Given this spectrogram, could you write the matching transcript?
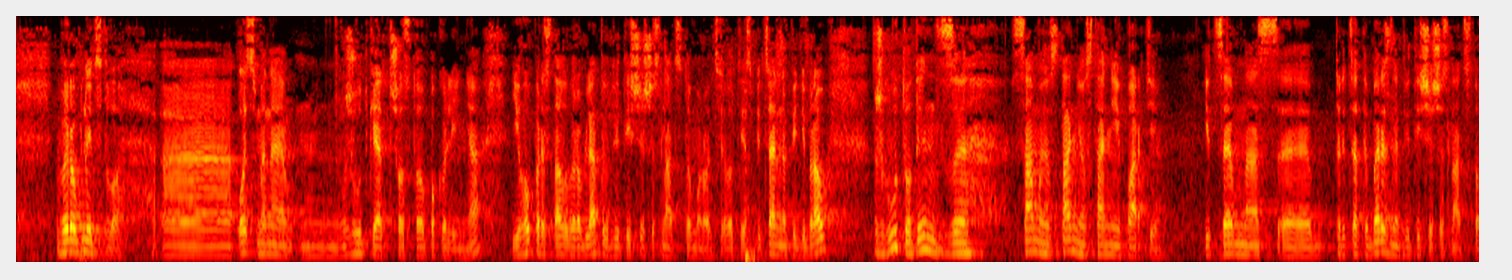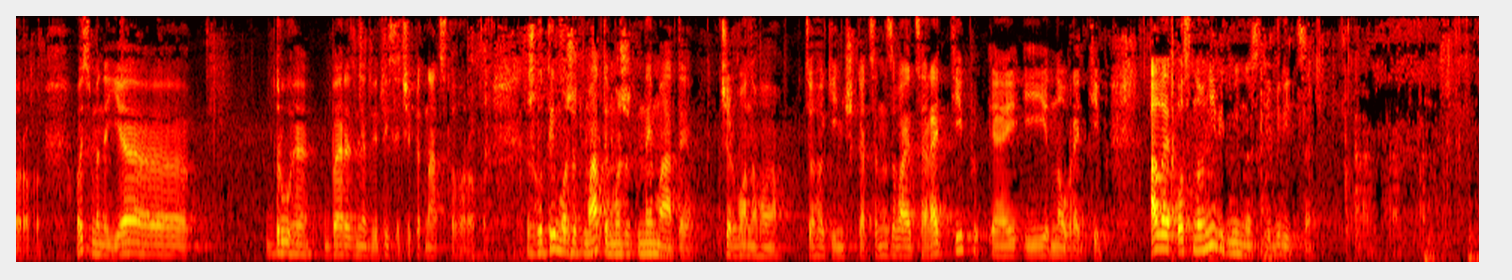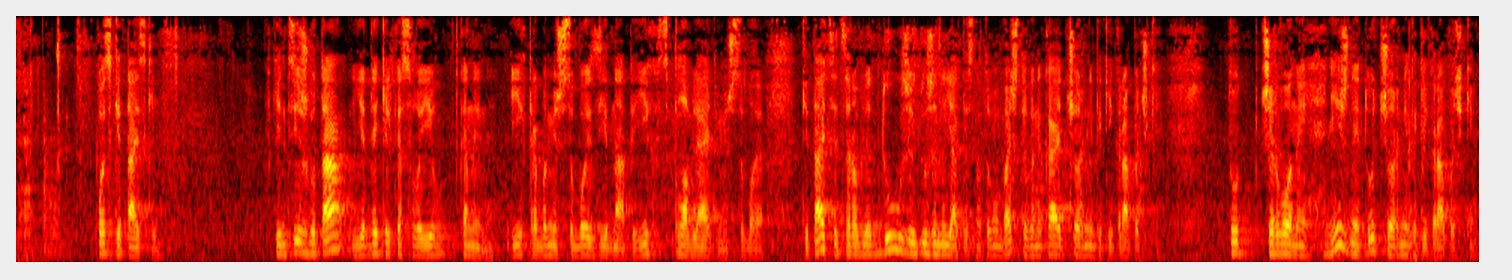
виробництво. Е, ось в мене м, шостого покоління. Його перестали виробляти в 2016 році. От я спеціально підібрав жгут один з самої останньої останньої партії. І це в нас е, 30 березня 2016 року. Ось в мене є е, 2 березня 2015 року. Жгути можуть мати, можуть не мати червоного цього кінчика. Це називається Red Tip е, і No Red Tip. Але основні відмінності, дивіться. Ось китайський. Кінці жгута є декілька слоїв тканини. Їх треба між собою з'єднати, їх сплавляють між собою. Китайці це роблять дуже дуже неякісно, тому бачите, виникають чорні такі крапочки. Тут червоний ніжний, тут чорні такі крапочки.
